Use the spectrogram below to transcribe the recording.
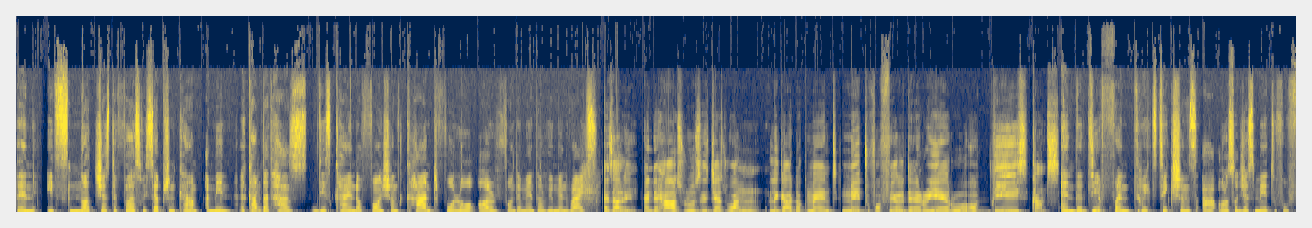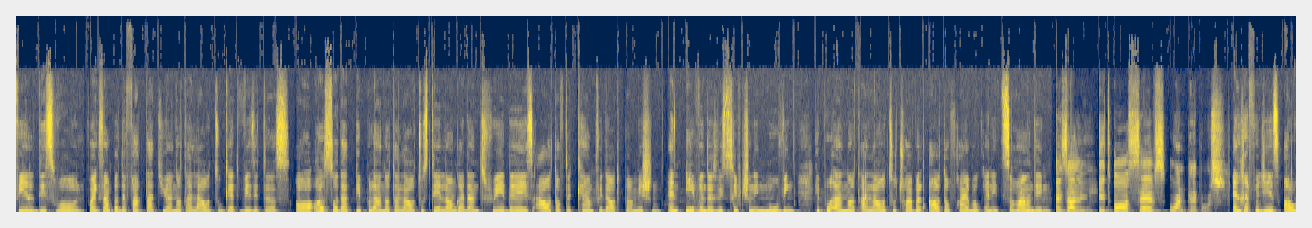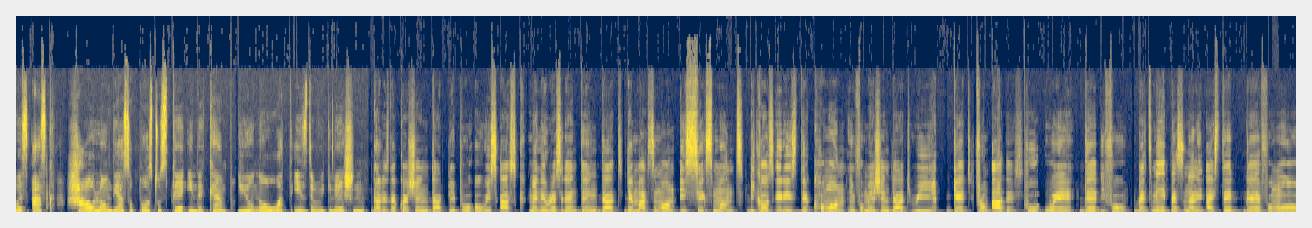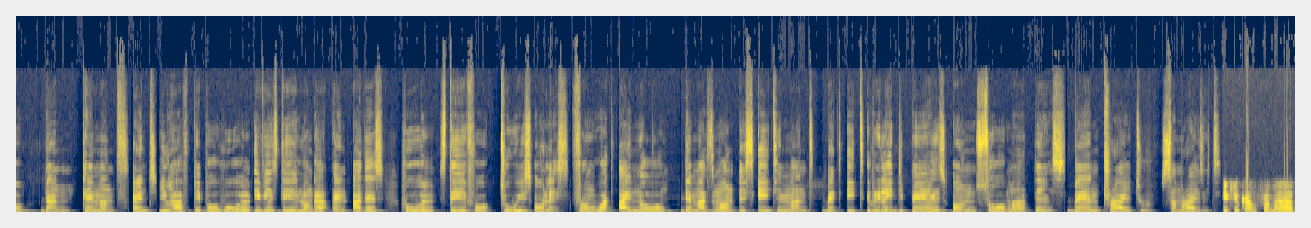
Then it's not just the first reception camp. I mean, a camp that has this kind of function can't follow all fundamental human rights. Exactly. And the house rules is just one legal document made to fulfill the real rule of these camps. And the different restrictions are also just made to fulfill this role. For example, the fact that you are not allowed to get visitors, or also that people are not allowed allowed to stay longer than three days out of the camp without permission. And even the restriction in moving, people are not allowed to travel out of Freiburg and its surrounding. Exactly. It all serves one purpose. And refugees always ask how long they are supposed to stay in the camp. Do you know what is the regulation? That is the question that people always ask. Many residents think that the maximum is six months because it is the common information that we get from others who were there before before. But me personally, I stayed there for more than 10 months. And you have people who will even stay longer and others who will stay for two weeks or less. From what I know, the maximum is 18 months, but it really depends on so many things. Ben tried to summarize it. If you come from a,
